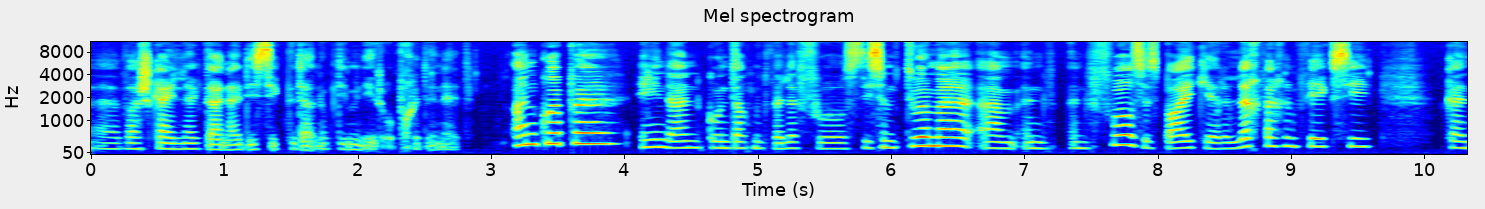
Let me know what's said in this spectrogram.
uh, waarskynlik dan nou die siekte dan op die manier opgedoen het aankope en dan kontak met wille voels. Die simptome um, in in voels is baie keer 'n ligweginfeksie, kan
